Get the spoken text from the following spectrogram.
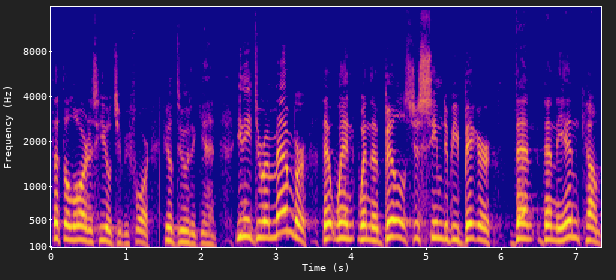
that the Lord has healed you before. He'll do it again. You need to remember that when, when the bills just seem to be bigger than, than the income,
